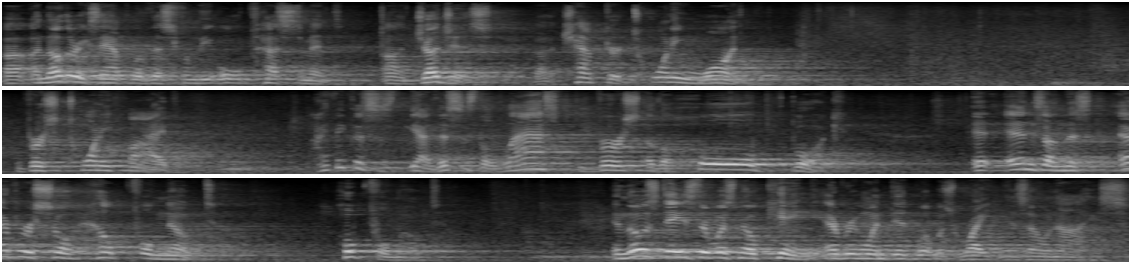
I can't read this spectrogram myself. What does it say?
Uh, another example of this from the Old Testament, uh, Judges uh, chapter 21, verse 25. I think this is, yeah, this is the last verse of the whole book. It ends on this ever so helpful note, hopeful note. In those days there was no king, everyone did what was right in his own eyes.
